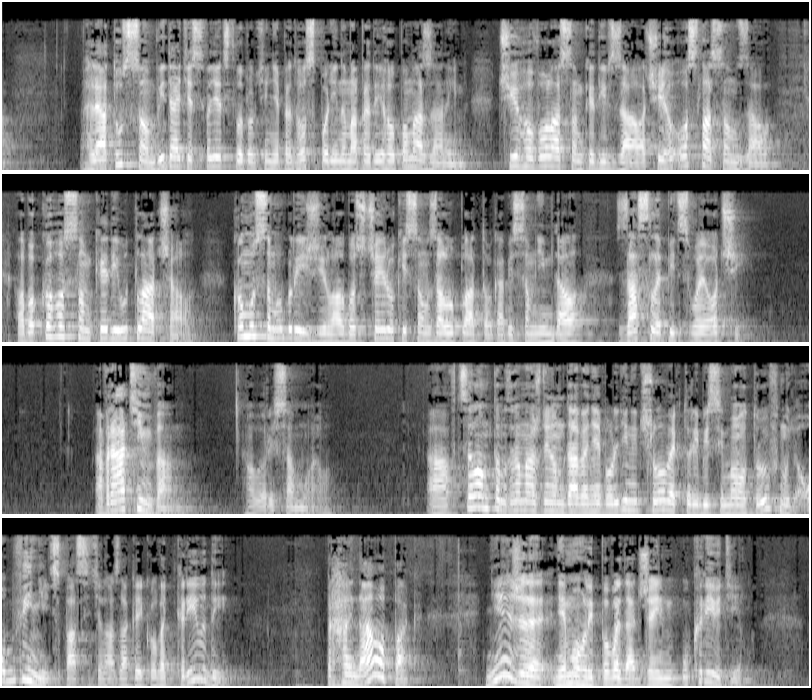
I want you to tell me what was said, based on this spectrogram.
Hľa, tu som, vydajte svedectvo proti mne pred hospodinom a pred jeho pomazaným. Či ho vola som kedy vzal, či jeho osla som vzal, alebo koho som kedy utláčal, komu som ublížil, alebo z čej ruky som vzal uplatok, aby som ním dal zaslepiť svoje oči. A vrátim vám, hovorí Samuel. A v celom tom zhromaždenom dáve nebol jediný človek, ktorý by si mohol trúfnuť, obviniť spasiteľa z akejkoľvek krivdy. Práve naopak. Nie, že nemohli povedať, že im ukrivdil,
